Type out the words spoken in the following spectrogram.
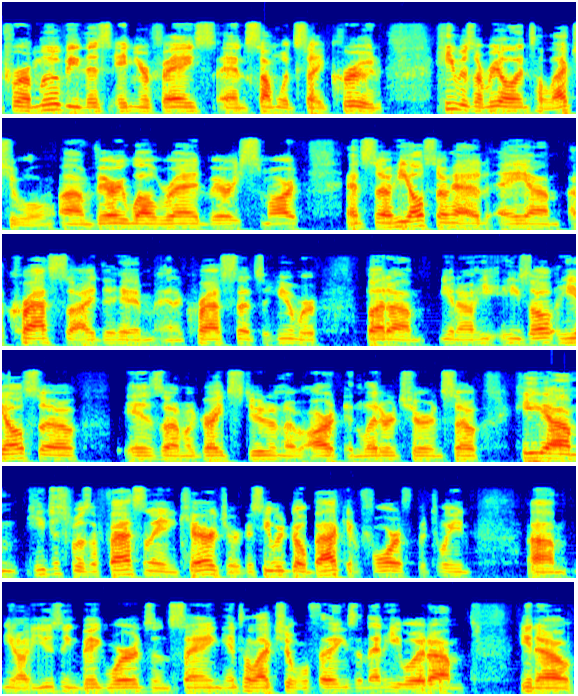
for a movie this in your face and some would say crude, he was a real intellectual, um, very well read, very smart, and so he also had a um, a crass side to him and a crass sense of humor. But um, you know, he he's he also is um, a great student of art and literature, and so he um, he just was a fascinating character because he would go back and forth between um, you know using big words and saying intellectual things, and then he would um, you know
